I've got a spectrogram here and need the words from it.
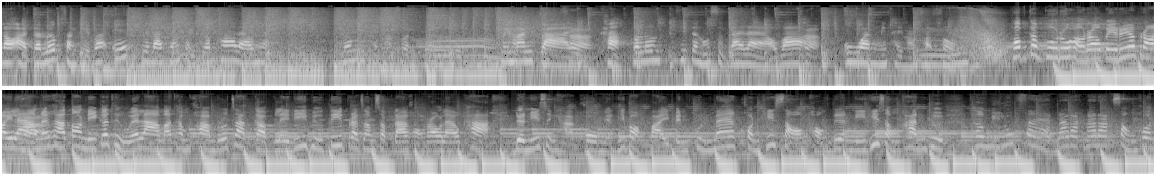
เราอาจจะเริ่มสังเกตว่า เอ๊ะ เวลาฉันใส่เสื้อผ้าแล้วเนี่ย เริ่มมีไขมันส่วนเกิน ไม่มั่นใจ ค่ะค่ะก็เริ่มที่จะรู้สึกได้แล้วว่าค่ะอ้วน มีไขมันสะสม พบกับกูรูของเราไปเรียบร้อยแล้วค่ะนะคะ ตอนนี้ก็ถึงเวลามาทำความรู้จักกับ Lady Beauty ประจำสัปดาห์ของเราแล้วค่ะ เดือนนี้สิงหาคมอย่างที่บอกไป เป็นคุณแม่คนที่ 2 ของเดือนนี้ที่สำคัญคือ เธอมีลูกแฝดน่า รักน่ารักสองคน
